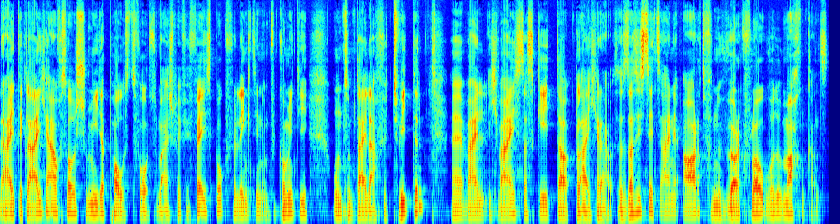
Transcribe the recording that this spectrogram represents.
bereite gleich auch Social Media Posts vor, zum Beispiel für Facebook, für LinkedIn und für Community und zum Teil auch für Twitter, äh, weil ich weiß, das geht da gleich raus. Also das ist jetzt eine Art von Workflow, wo du machen kannst.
